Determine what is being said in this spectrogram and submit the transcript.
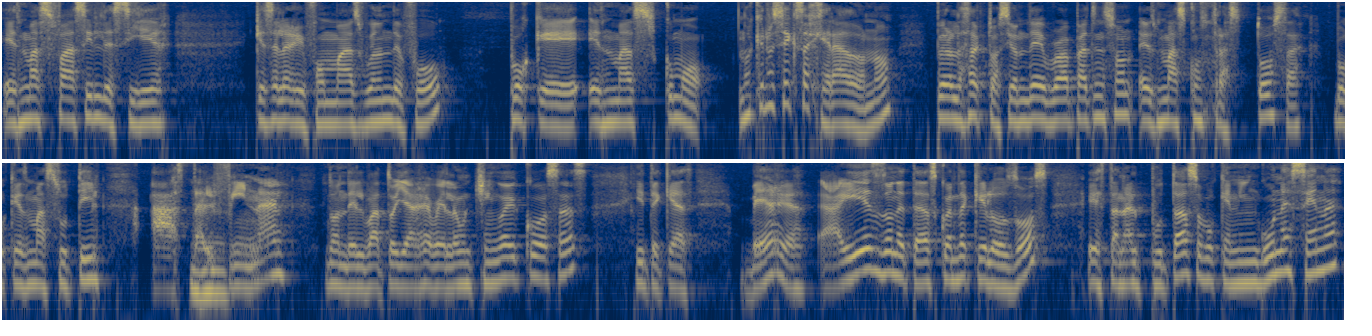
es más fácil decir que se le rifó más Willem Dafoe. Porque es más como no quiero decir exagerado, ¿no? Pero la actuación de Robert Pattinson es más contrastosa porque es más sutil hasta el final, donde el vato ya revela un chingo de cosas y te quedas, verga. Ahí es donde te das cuenta que los dos están al putazo porque en ninguna escena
